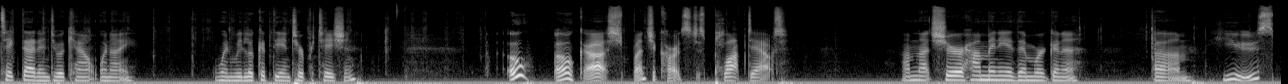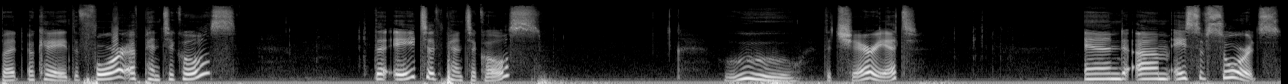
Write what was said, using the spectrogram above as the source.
take that into account when I when we look at the interpretation. Oh, oh gosh, bunch of cards just plopped out. I'm not sure how many of them we're gonna um, use, but okay. The Four of Pentacles, the Eight of Pentacles, Ooh, the chariot. And um, Ace of Swords,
